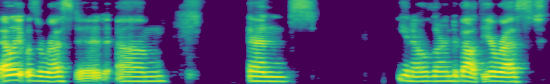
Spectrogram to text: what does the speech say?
Elliot was arrested, um, and, you know, learned about the arrest,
